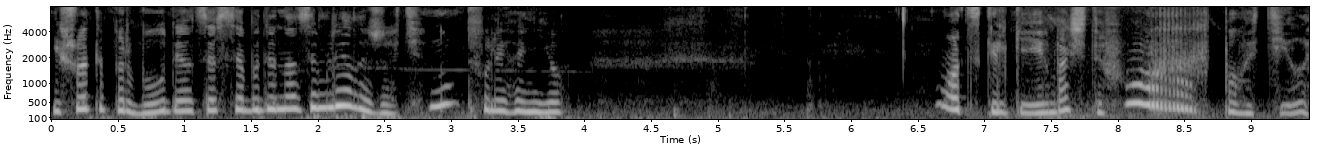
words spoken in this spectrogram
І що тепер буде? Оце все буде на землі лежати? Ну, тфуліганьо. От скільки їх, бачите, фур, полетіли.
